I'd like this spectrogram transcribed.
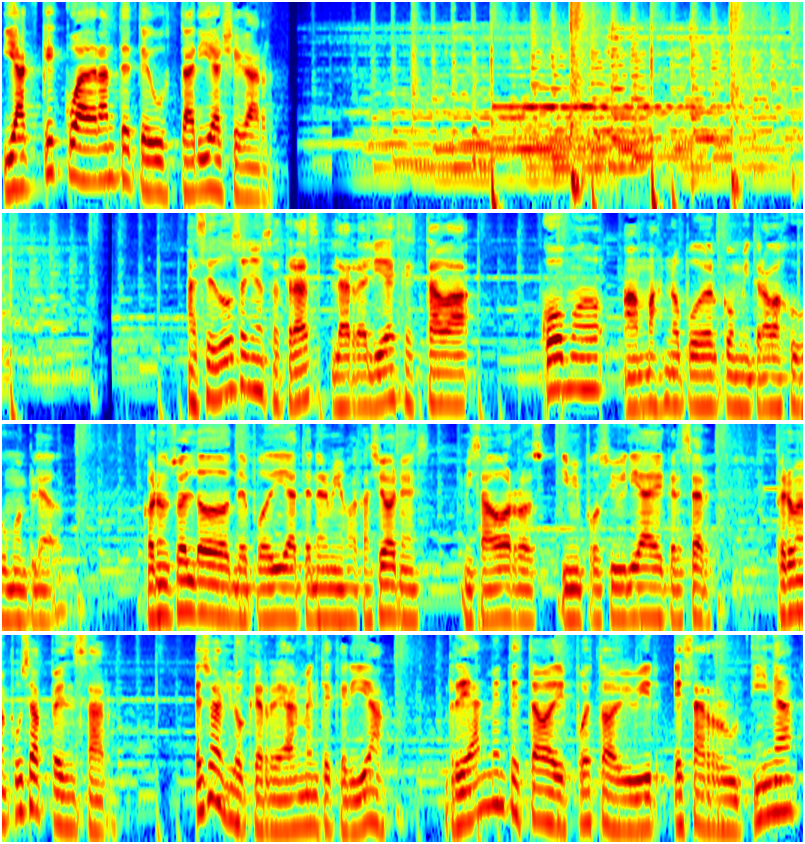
¿Y a qué cuadrante te gustaría llegar? Hace dos años atrás la realidad es que estaba cómodo a más no poder con mi trabajo como empleado. Con un sueldo donde podía tener mis vacaciones, mis ahorros y mi posibilidad de crecer. Pero me puse a pensar, ¿eso es lo que realmente quería? ¿Realmente estaba dispuesto a vivir esa rutina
